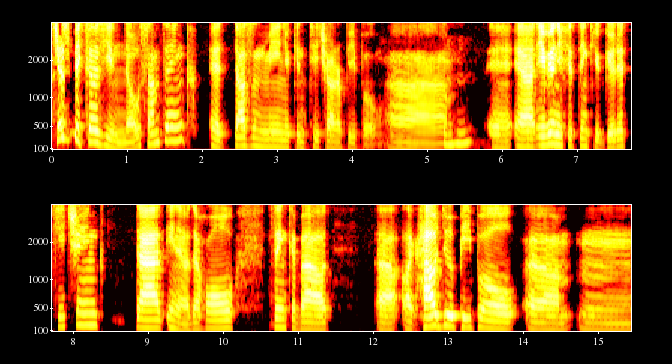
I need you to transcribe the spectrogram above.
Just because you know something it doesn't mean you can teach other people. Um, mm-hmm. and, and even if you think you're good at teaching that you know the whole think about uh, like how do people um, mm,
